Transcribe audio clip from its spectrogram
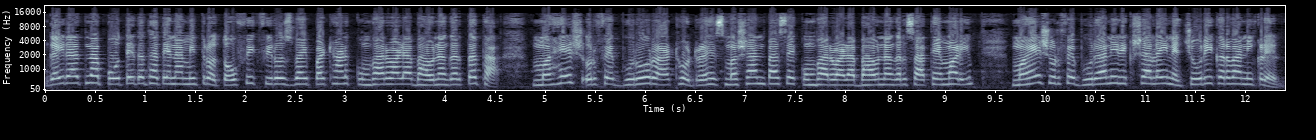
ગઈ રાતના પોતે તથા તેના મિત્રો તૌફિક ફિરોઝભાઈ પઠાણ, કુંભારવાડા ભાવનગર તથા મહેશ ઉર્ફે ભૂરો રાઠોડ રહે સ્મશાન પાસે કુંભારવાડા ભાવનગર સાથે મળી મહેશ ઉર્ફે ભૂરાની રિક્ષા લઈને ચોરી કરવા નીકળેલ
